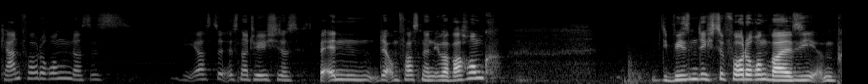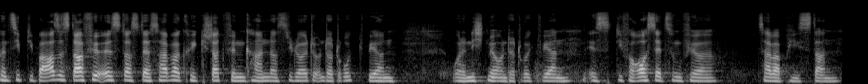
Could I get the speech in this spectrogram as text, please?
Kernforderungen. Das ist die erste ist natürlich das Beenden der umfassenden Überwachung. Die wesentlichste Forderung, weil sie im Prinzip die Basis dafür ist, dass der Cyberkrieg stattfinden kann, dass die Leute unterdrückt werden oder nicht mehr unterdrückt werden, ist die Voraussetzung für Cyberpeace dann.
